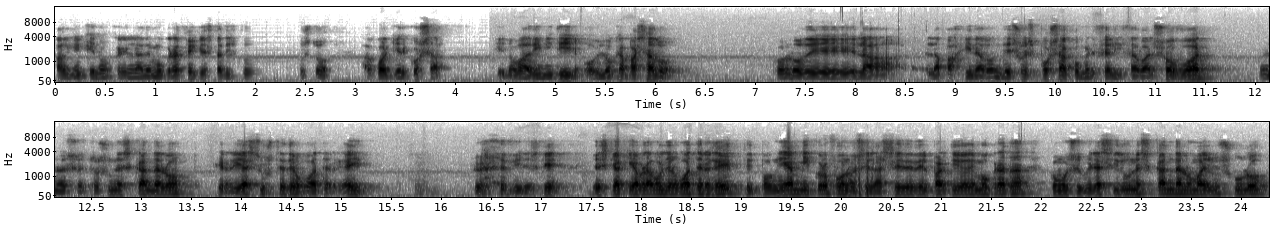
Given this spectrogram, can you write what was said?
alguien que no cree en la democracia y que está dispuesto a cualquier cosa, que no va a dimitir. Hoy lo que ha pasado con lo de la, la página donde su esposa comercializaba el software, bueno, esto es un escándalo que ríase usted del Watergate. Es decir, es que, es que aquí hablamos del Watergate, que ponían micrófonos en la sede del Partido Demócrata como si hubiera sido un escándalo mayúsculo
